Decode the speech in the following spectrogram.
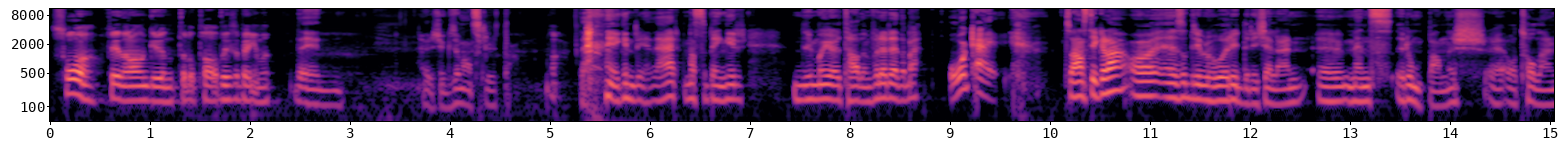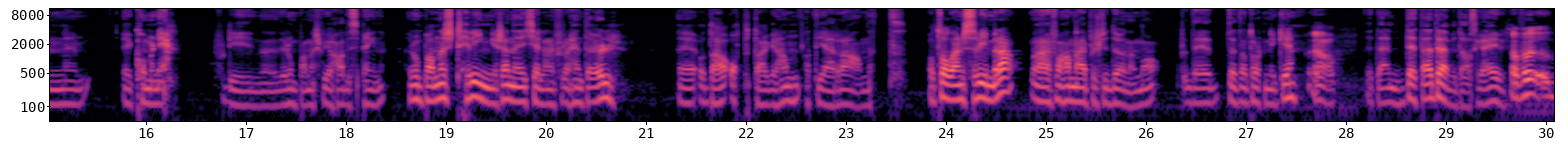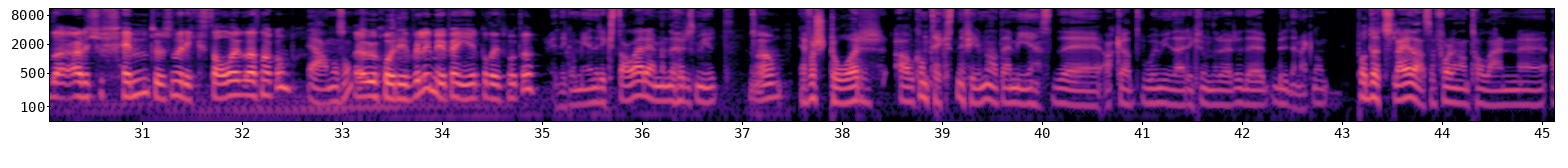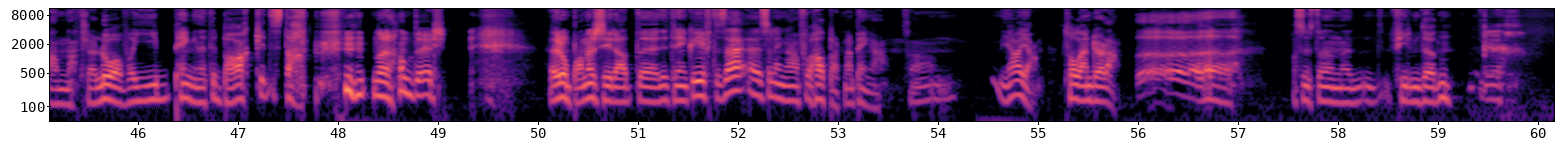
så finner han grunn til å ta disse pengene. Det høres jo ikke så vanskelig ut, da. Nei. Det er egentlig det her. Masse penger. Du må gjøre, ta dem for å redde meg. OK! Så han stikker da, og eh, så driver hun og rydder i kjelleren, eh, mens rumpa-Anders eh, og tolleren kommer ned. Fordi rumpa-Anders vil ha disse pengene. Rumpe-Anders tvinger seg ned i kjelleren for å hente øl, og da oppdager han at de er ranet. Og tolleren svimer av, for han er plutselig døende nå. Det, dette tålte han ikke. Ja. Dette er, dette er 30-tallsgreier. ja, for er det 25 000 rikstaller det er snakk om? Ja, noe sånt. Det er uhorvelig mye penger på tidspunktet. Jeg vet ikke hvor mye en rikstall er, men det høres mye ut. Ja. Jeg forstår av konteksten i filmen at det er mye, så det, akkurat hvor mye det er i kroner og øre, det brydde jeg meg ikke noe om. På dødsleiet da, så får denne tolleren eh, Anna til å love å gi pengene tilbake til staten når han dør. Rumpa-Anders sier at eh, de trenger ikke å gifte seg eh, så lenge han får halvparten av penga. Så ja ja. Tolleren dør, da. Øh. Hva syns du om denne filmdøden? Eh,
